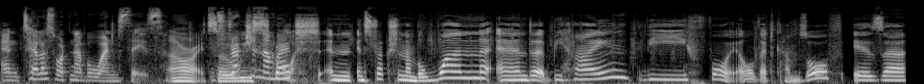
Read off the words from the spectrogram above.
and tell us what number one says. All right, so we Instruction number one. scratch an instruction number one, and uh, behind the foil that comes off is uh,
